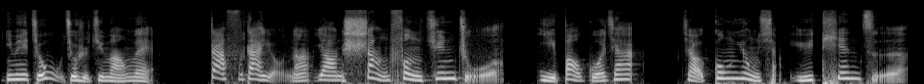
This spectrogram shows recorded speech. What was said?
因为九五就是君王位，大富大有呢，要上奉君主，以报国家，叫公用享于天子。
